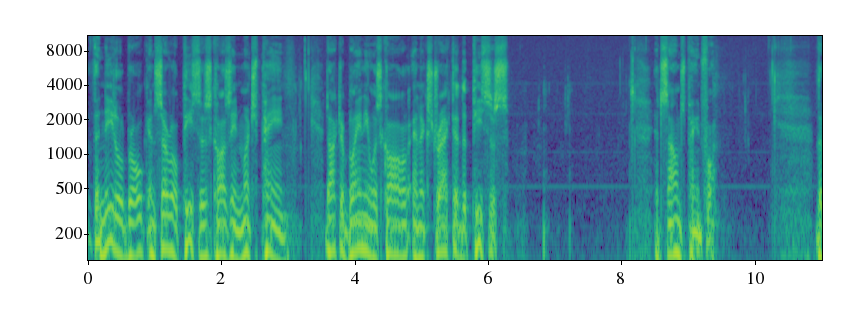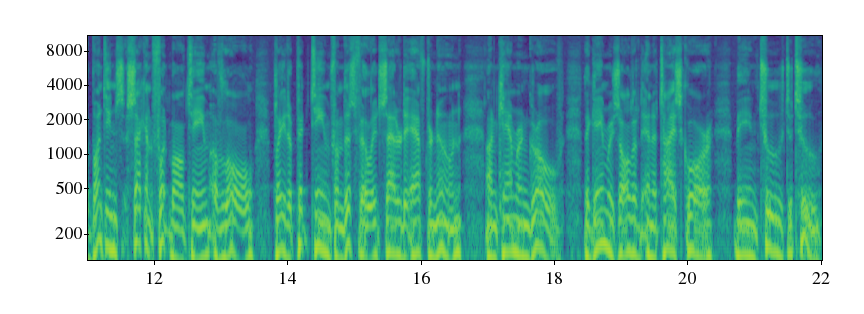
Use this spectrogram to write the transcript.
The needle broke in several pieces, causing much pain. Dr. Blaney was called and extracted the pieces. It sounds painful. The Buntings' second football team of Lowell played a picked team from this village Saturday afternoon on Cameron Grove. The game resulted in a tie score being 2 to 2.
